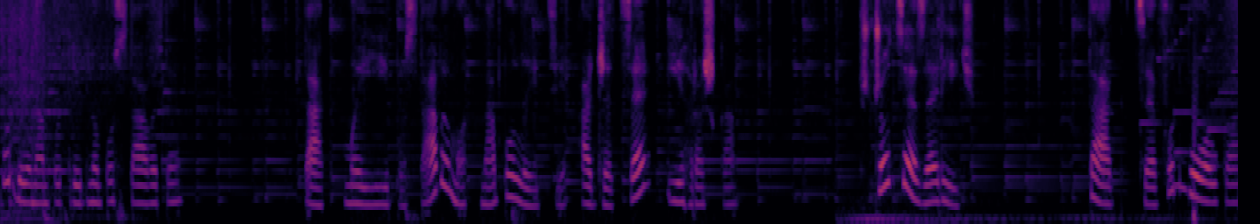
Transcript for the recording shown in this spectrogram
куди нам потрібно поставити? Так, ми її поставимо на полиці, адже це іграшка. Що це за річ? Так, це футболка.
